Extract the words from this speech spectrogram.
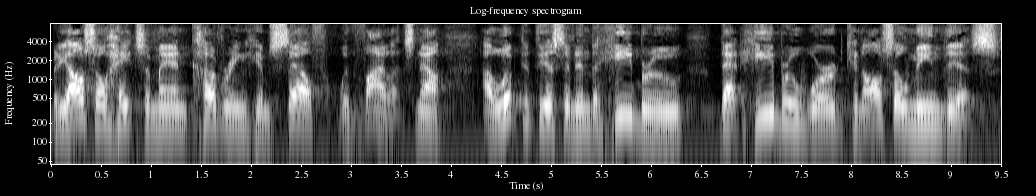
But he also hates a man covering himself with violence. Now, I looked at this, and in the Hebrew, that Hebrew word can also mean this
